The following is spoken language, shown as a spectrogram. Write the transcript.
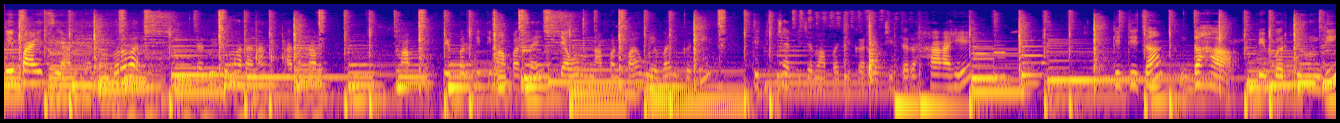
ते पाहायचे आपल्याला बरोबर? तर मी तुम्हाला ना आता हा माप पेपर किती मापाचा आहे त्यावरून आपण पाहूया बाई कटिंग किती छातीच्या मापाची करायची. तर हा आहे कितीचा? दहा पेपरची रुंदी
